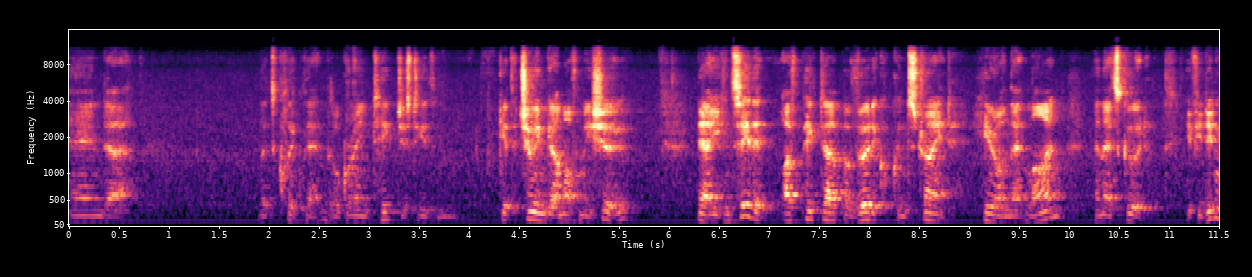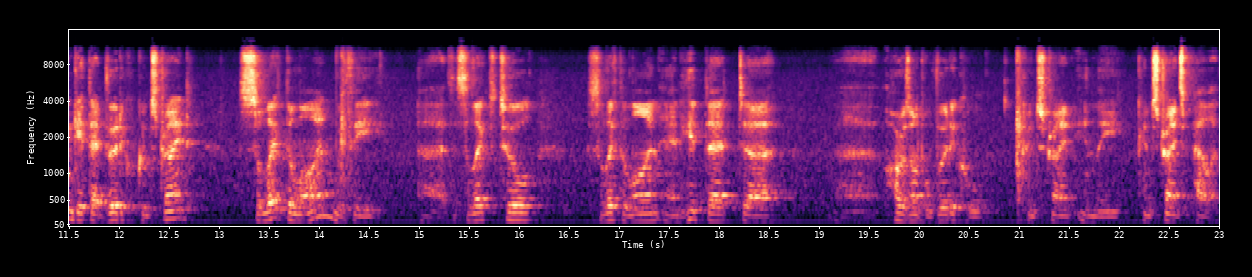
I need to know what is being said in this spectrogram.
and uh, let's click that little green tick just to get the chewing gum off my shoe. Now you can see that I've picked up a vertical constraint here on that line and that's good. If you didn't get that vertical constraint, select the line with the, uh, the select tool, select the line and hit that uh, uh horizontal vertical constraint in the constraints palette.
